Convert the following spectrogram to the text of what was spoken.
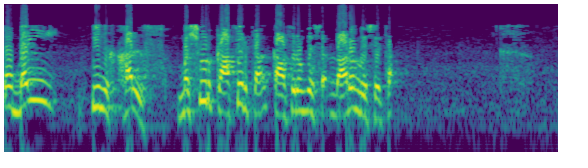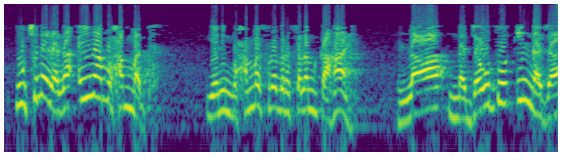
ابئی بن خلف مشہور کافر تھا، کافروں کے سرداروں میں سے تھا۔ پوچھنے لگا، اینا محمد؟ یعنی محمد صلی اللہ علیہ وسلم کہاں ہے لا نجو تو ان نجا،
